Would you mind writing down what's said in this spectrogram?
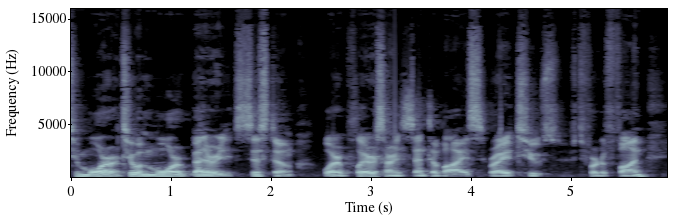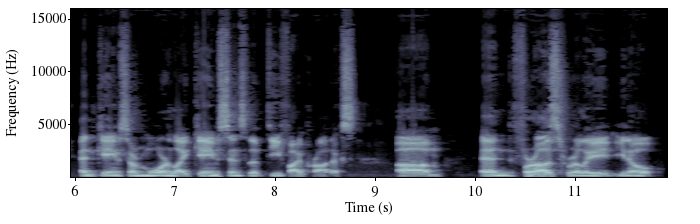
to more, to a more better system where players are incentivized, right, to, for the fun and games are more like game sensitive DeFi products. Um, and for us, really, you know,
